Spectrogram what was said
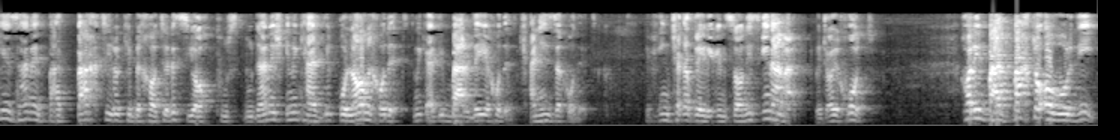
یه زن بدبختی رو که به خاطر سیاه پوست بودنش اینو کردی غلام خودت اینو کردی برده خودت کنیز خودت. این چقدر غیر انسانی است؟ این عمل به جای خود. حال این بدبخت رو آوردی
